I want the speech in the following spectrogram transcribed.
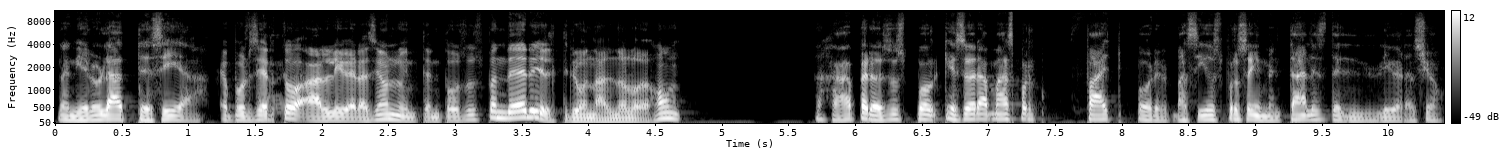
Daniel Ulate, sí. Ah. Que por cierto, a Liberación lo intentó suspender y el tribunal no lo dejó. Ajá, pero eso es porque eso era más por, por vacíos procedimentales de Liberación.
